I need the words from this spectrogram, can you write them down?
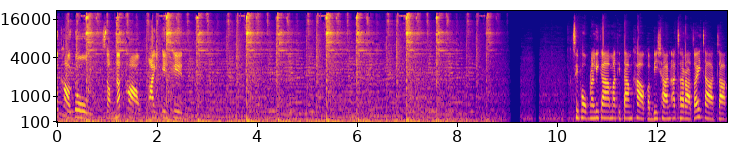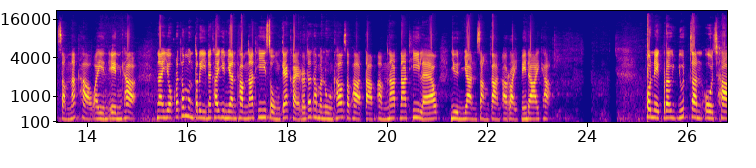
อข่าวโดย สำนักข่าว INN 16นาฬิกามาติดตามข่าวกับดิฉัน อัชราจ้อยจาจากสำนักข่าว INN ค่ะ นายกรัฐมนตรีนะคะ ยืนยันทำหน้าที่ส่งแก้ไขรัฐธรรมนูญเข้าสภาตามอำนาจหน้าที่แล้ว ยืนยันสั่งการอะไรไม่ได้ค่ะ พลเอกประยุทธ์จันโอชา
